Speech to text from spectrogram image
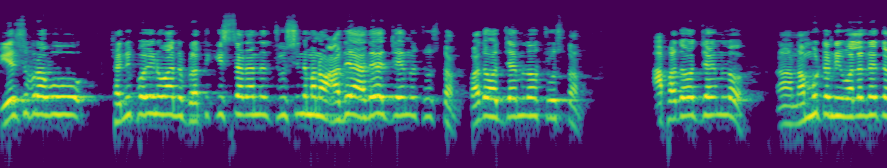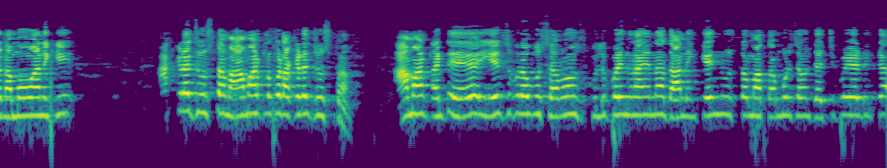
యేసుప్రభు చనిపోయిన వారిని బ్రతికిస్తాడని చూసింది మనం అదే అదే అధ్యాయంలో చూస్తాం. పదో అధ్యాయంలో చూస్తాం. ఆ పదో అధ్యాయంలో నమ్ముట నీ వల్లనైతే నమ్మవానికి అక్కడే చూస్తాం ఆ మాటలు కూడా అక్కడే చూస్తాం. ఆ మాటలు అంటే యేసుప్రభు శవం కుళ్ళిపోయింది నాయన దాన్ని ఇంకేం చూస్తాం? మా తమ్ముడు శవం చచ్చిపోయాడు ఇంకా.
